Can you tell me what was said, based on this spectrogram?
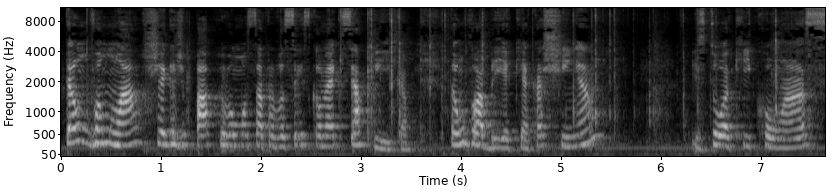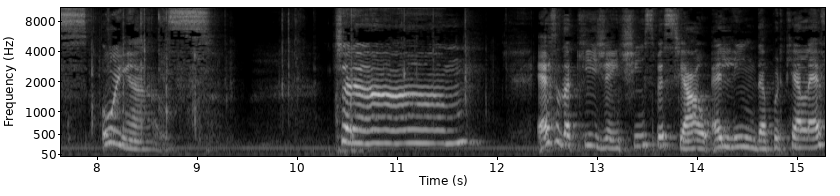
Então, vamos lá, chega de papo que eu vou mostrar pra vocês como é que se aplica. Então, vou abrir aqui a caixinha. Estou aqui com as unhas. Tcharam! Essa daqui, gente, em especial, é linda, porque ela é,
